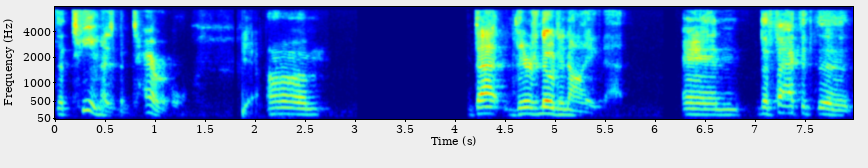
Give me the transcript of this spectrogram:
the team has been terrible. Yeah. Um. That there's no denying that, and the fact that the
